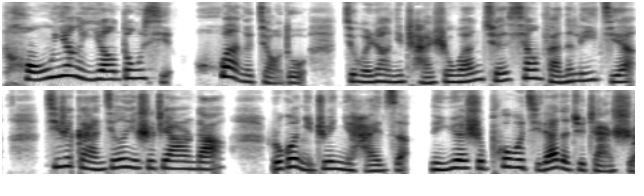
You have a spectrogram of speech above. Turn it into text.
同样一样东西。换个角度，就会让你产生完全相反的理解。其实感情也是这样的。如果你追女孩子，你越是迫不及待的去展示，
